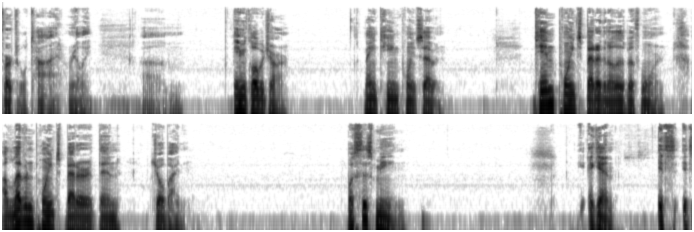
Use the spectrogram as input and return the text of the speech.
Virtual tie, really. Um, Amy Klobuchar, 19.7. 10 points better than Elizabeth Warren. 11 points better than Joe Biden. What's this mean? Again, it's it's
